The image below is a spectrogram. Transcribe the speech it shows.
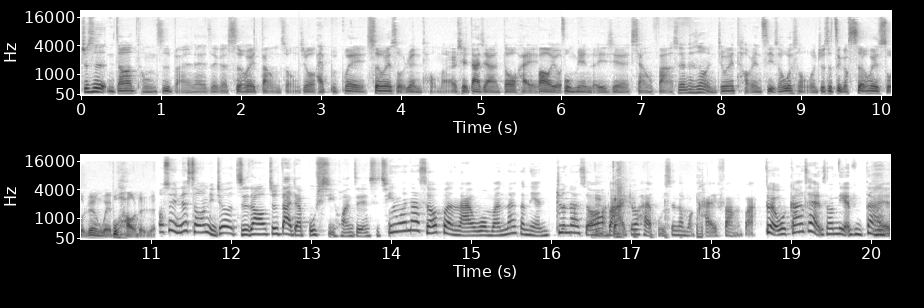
就是你知道，同志本来在这个社会当中就还不被社会所认同嘛，而且大家都还抱有负面的一些想法，所以那时候你就会讨厌自己，说为什么我就是这个社会所认为不好的人？哦，所以那时候你就知道，就是大家不喜欢这件事情，因为那时候本来我们那个年，就那时候本来就还不是那么开放吧？对，我刚才也说年代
